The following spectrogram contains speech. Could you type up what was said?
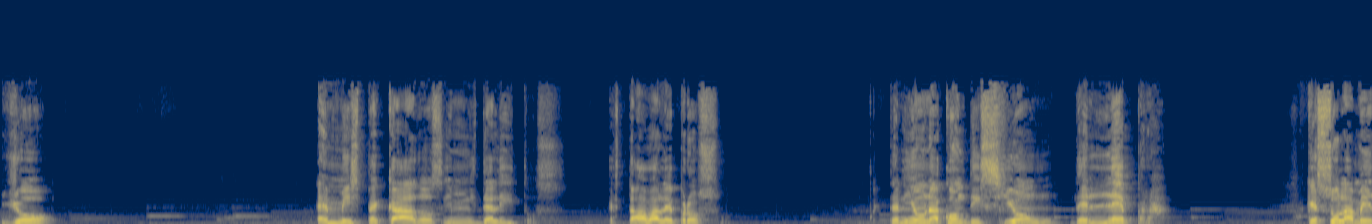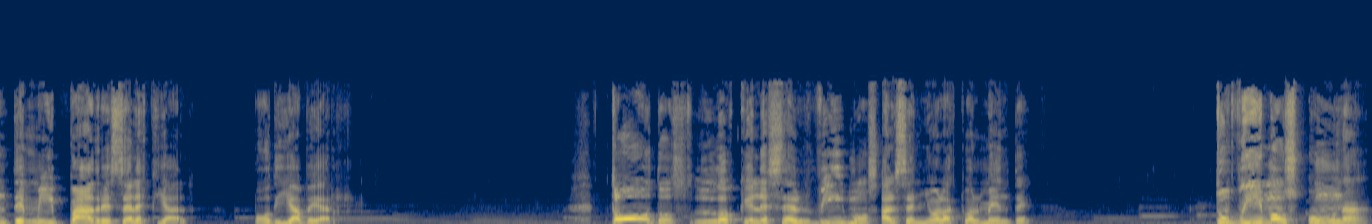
yo, en mis pecados y mis delitos, estaba leproso. Tenía una condición de lepra que solamente mi Padre Celestial podía ver. Todos los que le servimos al Señor actualmente, tuvimos una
